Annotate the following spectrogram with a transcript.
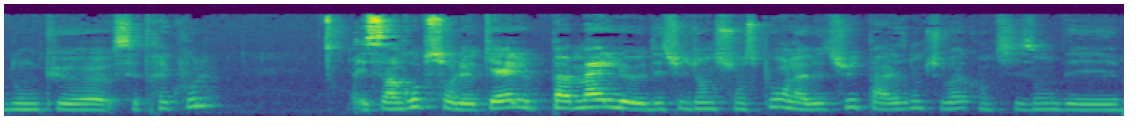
Donc euh, c'est très cool. Et c'est un groupe sur lequel pas mal d'étudiants de Sciences Po ont l'habitude, par exemple, tu vois, quand ils ont des,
